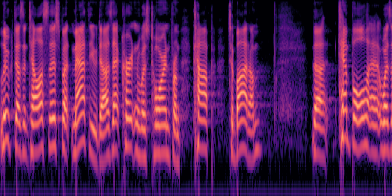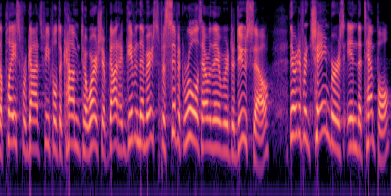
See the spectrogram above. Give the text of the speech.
Luke doesn't tell us this, but Matthew does. That curtain was torn from top to bottom. The temple uh, was a place for God's people to come to worship. God had given them very specific rules, however, they were to do so. There were different chambers in the temple.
